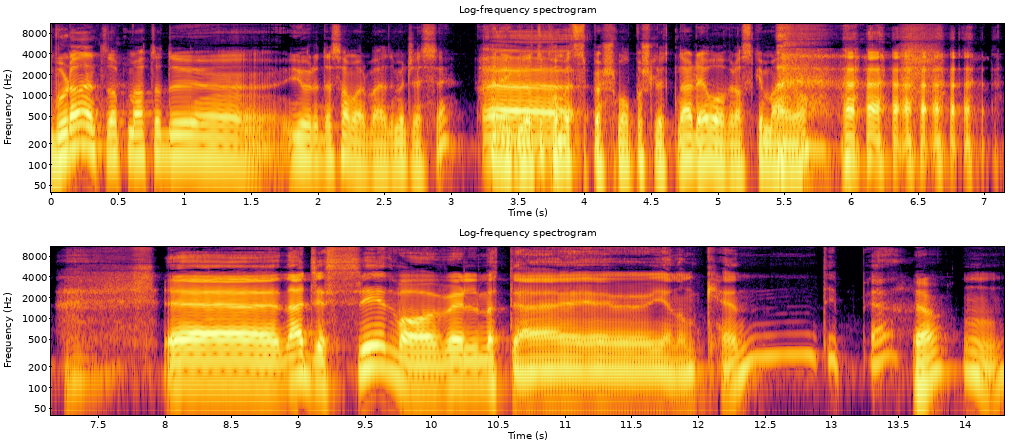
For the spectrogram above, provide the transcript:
Hvordan endte det opp med at du øh, gjorde det samarbeidet med Jesse? Herregud, at det kom et spørsmål på slutten her, det overrasker meg òg. Eh, nei, Jesse var vel Møtte jeg eh, gjennom Ken, tipper jeg. Ja. Mm.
